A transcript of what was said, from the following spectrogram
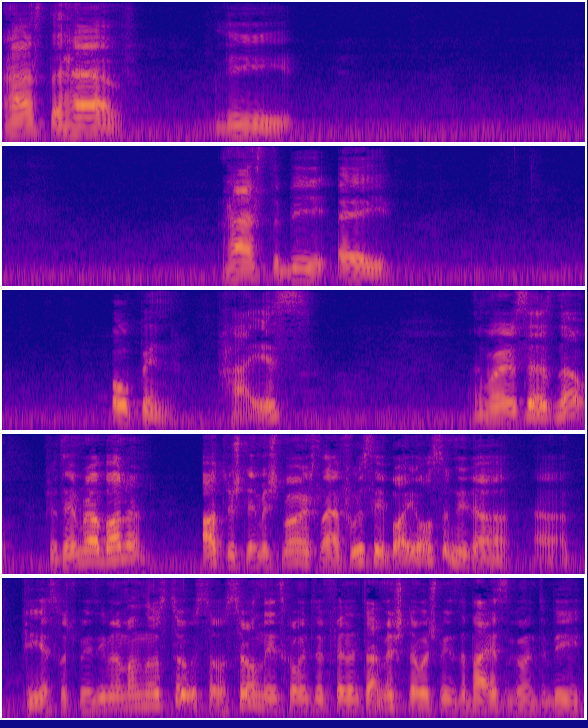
has to have the has to be a open pious, and where it says no, but you also need a, a pious, which means even among those two. So certainly it's going to fit into our Mishnah, which means the pious is going to be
